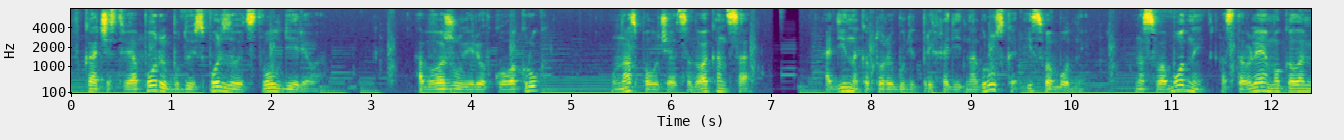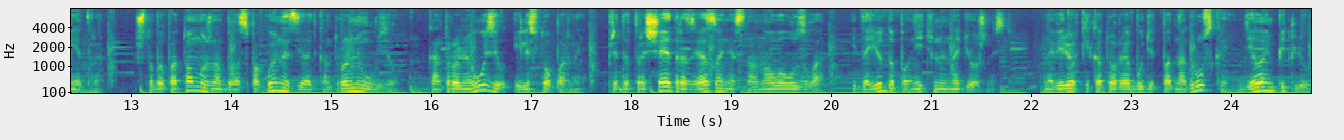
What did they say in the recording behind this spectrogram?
В качестве опоры буду использовать ствол дерева. Обвожу веревку вокруг. У нас получается два конца. Один, на который будет приходить нагрузка, и свободный. На свободный оставляем около метра, чтобы потом можно было спокойно сделать контрольный узел. Контрольный узел или стопорный предотвращает развязывание основного узла и дает дополнительную надежность. На веревке, которая будет под нагрузкой, делаем петлю.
